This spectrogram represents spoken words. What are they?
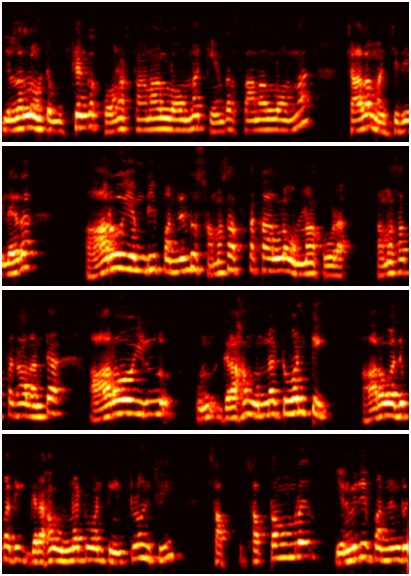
ఇళ్ళలో ఉంటే ముఖ్యంగా కోణ స్థానాల్లో ఉన్న కేంద్ర స్థానాల్లో ఉన్న చాలా మంచిది. లేదా ఆరు ఎనిమిది పన్నెండు సమసప్తకాల్లో ఉన్నా కూడా. సమసప్తకాలు అంటే ఆరో ఇల్లు గ్రహం ఉన్నటువంటి ఆరో అధిపతి గ్రహం ఉన్నటువంటి ఇంట్లోంచి సప్ సప్తమంలో ఎనిమిది పన్నెండు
